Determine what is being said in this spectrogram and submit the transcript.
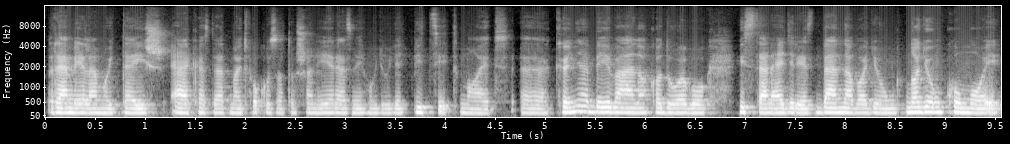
remélem, hogy te is elkezded majd fokozatosan érezni, hogy úgy egy picit majd könnyebbé válnak a dolgok, hiszen egyrészt benne vagyunk, nagyon komoly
